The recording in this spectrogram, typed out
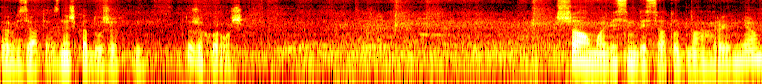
взяти. Знижка дуже, дуже хороша. Шаума 81 гривня.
